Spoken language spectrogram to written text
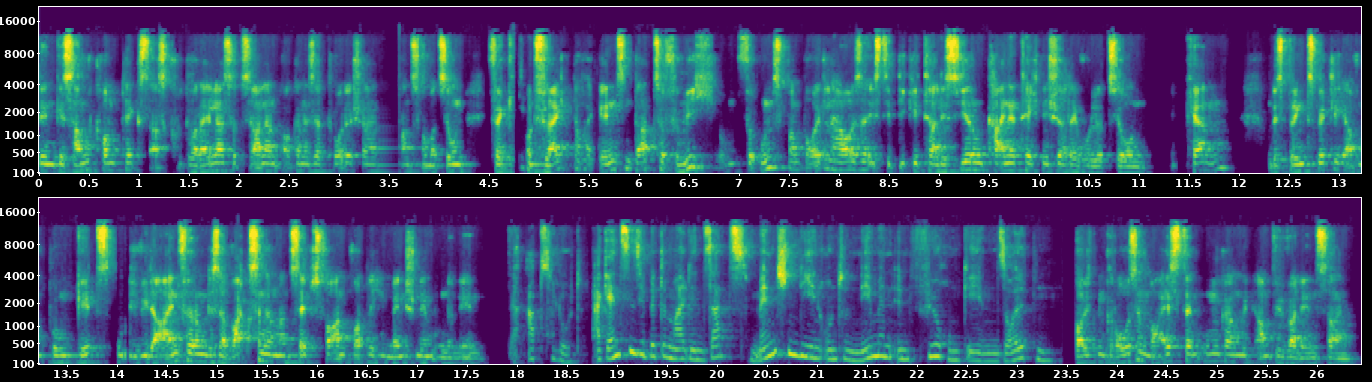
den Gesamtkontext aus kultureller, sozialer und organisatorischer Transformation vergisst. Und vielleicht noch ergänzend dazu für mich und für uns beim Beutelhauser ist die Digitalisierung keine technische Revolution im Kern. Und es bringt es wirklich auf den Punkt, geht es um die Wiedereinführung des erwachsenen und selbstverantwortlichen Menschen im Unternehmen. Ja, absolut. Ergänzen Sie bitte mal den Satz, Menschen, die in Unternehmen in Führung gehen sollten. Sollten große Meister im Umgang mit Ambivalenz sein.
